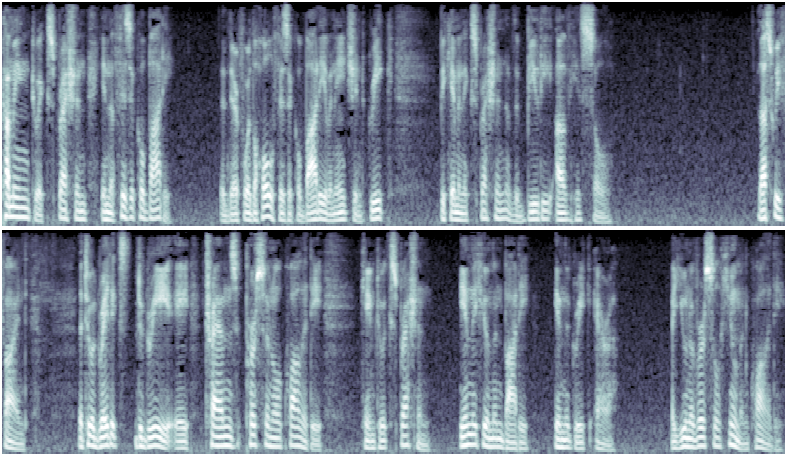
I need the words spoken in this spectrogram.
coming to expression in the physical body, and therefore the whole physical body of an ancient Greek became an expression of the beauty of his soul. Thus we find that to a great degree a transpersonal quality came to expression in the human body in the Greek era, a universal human quality.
